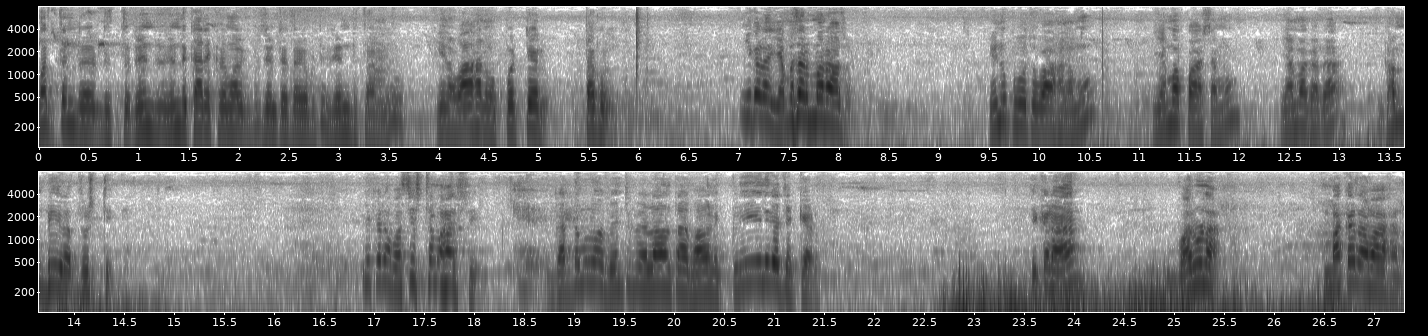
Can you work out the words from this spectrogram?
బర్త్ అండ్ రెండు రెండు కార్యక్రమాలకు ప్రజెంట్ అవుతాయి కాబట్టి రెండు తరుడు ఈయన వాహనం పొట్టేలు తగులు. ఇక్కడ యమధర్మరాజు. ఎనుపోతు వాహనము యమపాశము యమగద గంభీర దృష్టి. ఇక్కడ వశిష్ఠ మహర్షి గడ్డంలో వెంట్రుకలు ఎలా ఉంటాయి భావని క్లీన్గా చెక్కాడు. ఇక్కడ వరుణ మకర వాహన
